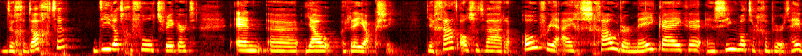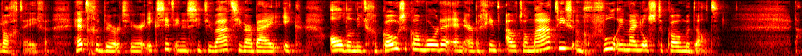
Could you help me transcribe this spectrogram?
de gedachte die dat gevoel triggert en uh, jouw reactie. Je gaat als het ware over je eigen schouder meekijken en zien wat er gebeurt. Hé, hey, wacht even. Het gebeurt weer. Ik zit in een situatie waarbij ik al dan niet gekozen kan worden en er begint automatisch een gevoel in mij los te komen dat. Nou,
